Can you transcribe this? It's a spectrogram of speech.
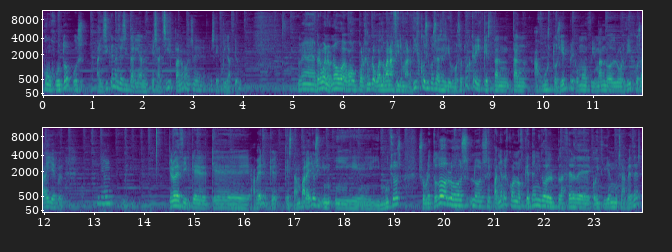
conjunto, pues ahí sí que necesitarían esa chispa, ¿no? esa inspiración. Eh, pero bueno, no, por ejemplo, cuando van a firmar discos y cosas así, ¿vosotros creéis que están tan a gusto siempre como firmando los discos ahí? Quiero decir que, a ver, que, están para ellos y, muchos, sobre todo los, españoles con los que he tenido el placer de coincidir muchas veces,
